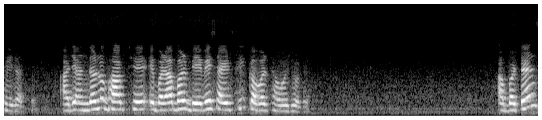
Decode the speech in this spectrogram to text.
થઈ જશે. આ જે અંદરનો ભાગ છે, એ બરાબર બે બે સાઈડથી કવર થવો જોઈએ. આ બટન્સ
